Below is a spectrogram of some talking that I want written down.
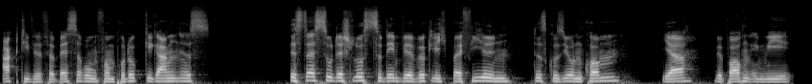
aktive Verbesserung vom Produkt gegangen ist, ist das so der Schluss, zu dem wir wirklich bei vielen Diskussionen kommen. Ja, wir brauchen irgendwie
